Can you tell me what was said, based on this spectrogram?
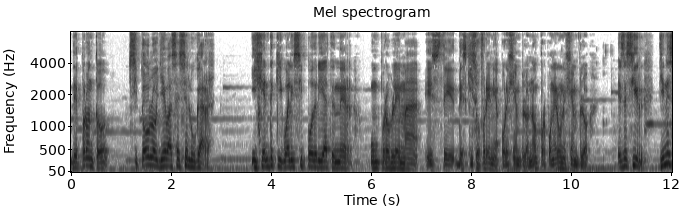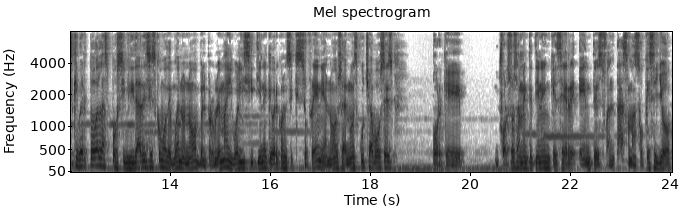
de pronto, si todo lo llevas a ese lugar, y gente que igual y sí podría tener un problema este, de esquizofrenia, por ejemplo, ¿no? Por poner un ejemplo. Es decir, tienes que ver todas las posibilidades. Es como de, bueno, no, el problema igual y sí tiene que ver con la esquizofrenia, ¿no? O sea, no escucha voces porque forzosamente tienen que ser entes, fantasmas o qué sé yo,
